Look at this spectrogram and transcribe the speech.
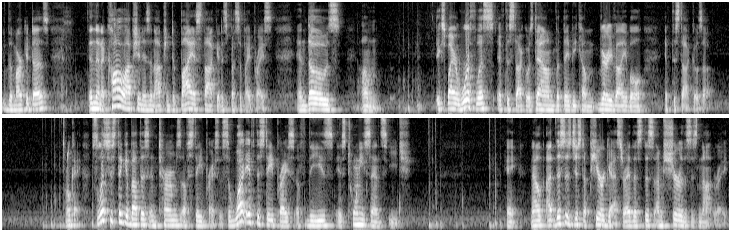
the market does. And then a call option is an option to buy a stock at a specified price and those um, expire worthless if the stock goes down, but they become very valuable if the stock goes up. Okay, so let's just think about this in terms of state prices. So what if the state price of these is 20 cents each? Okay, now uh, this is just a pure guess, right? This, this, I'm sure this is not right,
